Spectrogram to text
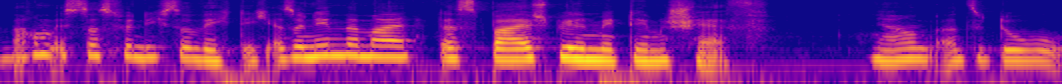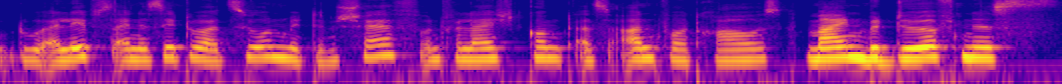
Warum ist das für dich so wichtig? Also nehmen wir mal das Beispiel mit dem Chef. Ja, also du, du erlebst eine Situation mit dem Chef und vielleicht kommt als Antwort raus, mein Bedürfnis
